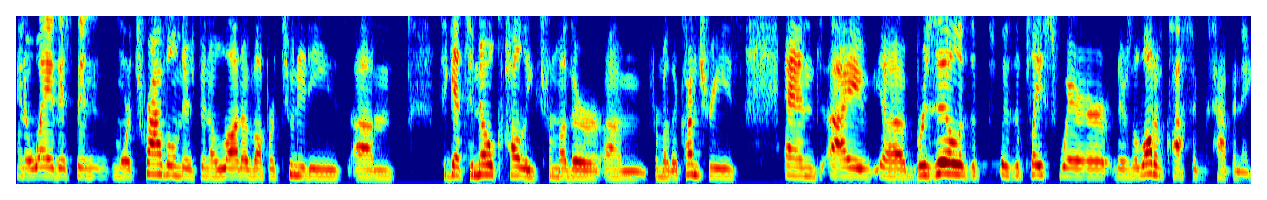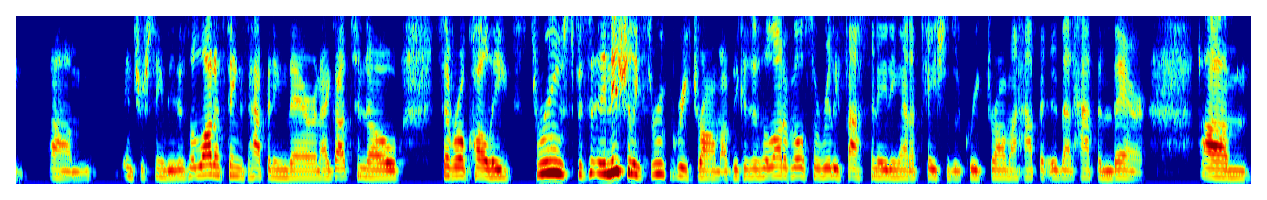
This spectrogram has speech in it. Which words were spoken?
in a way, there's been more travel and there's been a lot of opportunities um, to get to know colleagues from other um, from other countries. And I uh, Brazil is a is a place where there's a lot of classics happening. Um, interestingly there's a lot of things happening there and i got to know several colleagues through initially through greek drama because there's a lot of also really fascinating adaptations of greek drama happen that happened there um,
